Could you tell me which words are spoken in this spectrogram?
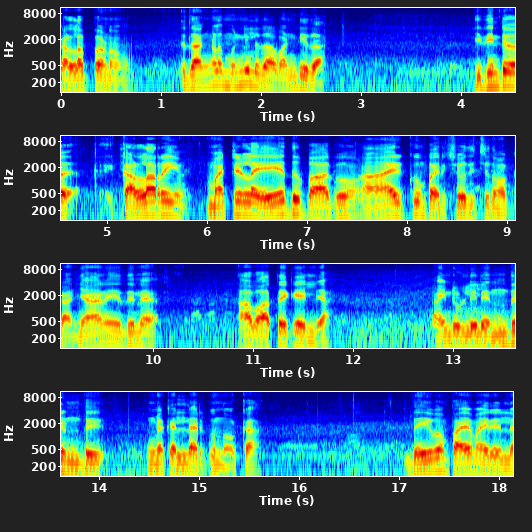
കള്ളപ്പണം. ഇത് മുന്നിൽ ഇതാ വണ്ടി ഇതാ. ഇതിന്റെ കളറയും മറ്റുള്ള ഏത് ഭാഗവും ആർക്കും പരിശോധിച്ച് നോക്കാം. ഞാൻ ഇതിനെ ആ ഭാഗത്തേക്കേ ഇല്ല. അതിന്റെ ഉള്ളിൽ എന്തുണ്ട് നിങ്ങൾക്ക് എല്ലാവർക്കും നോക്കാം. ദൈവം ഭയമായിരില്ല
